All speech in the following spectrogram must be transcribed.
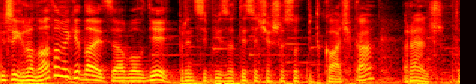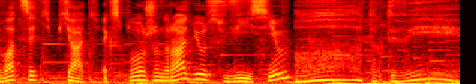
Він ще й гранатами кидається, обалдеть. В принципі, за 1600 підкачка. Рендж 25. Explosion Radius 8. А, так диви.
